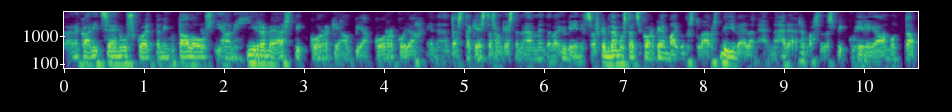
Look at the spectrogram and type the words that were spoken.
ainakaan itse en usko, että niin kuin talous ihan hirveästi korkeampia korkoja enää tästä kestä. Se on kestänyt hämmentävän hyvin. Itse asiassa pitää muistaa, että se korkein vaikutus tulee vasta viiveellä, mehän nähdään se vasta tässä pikkuhiljaa, mutta,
